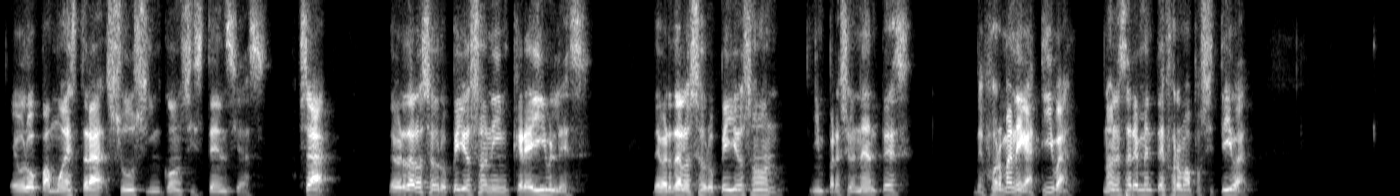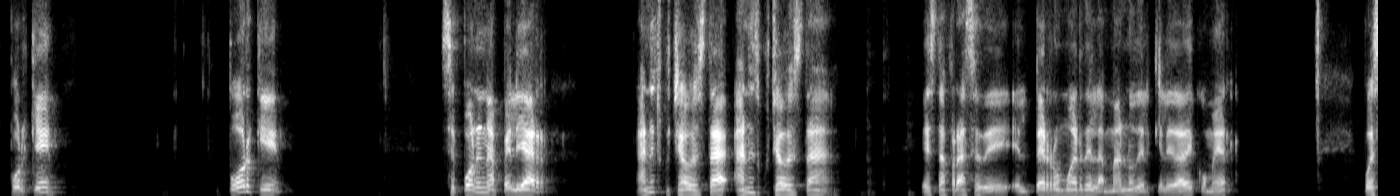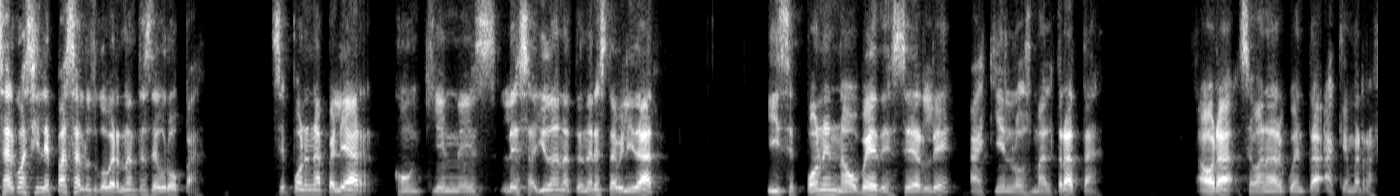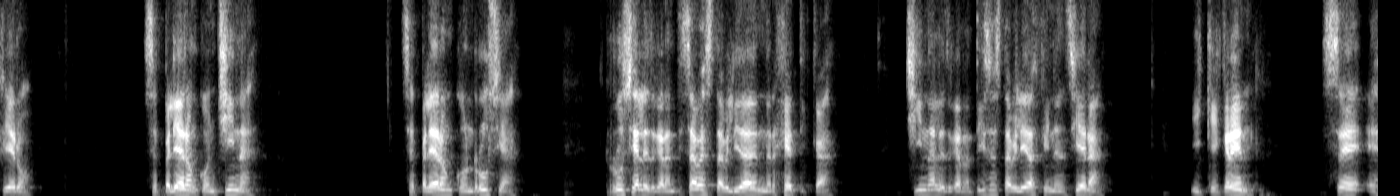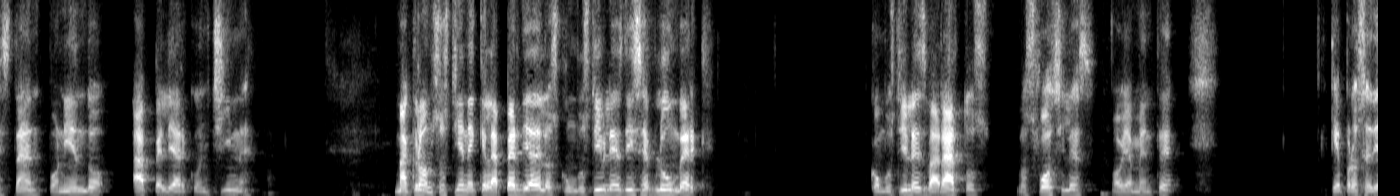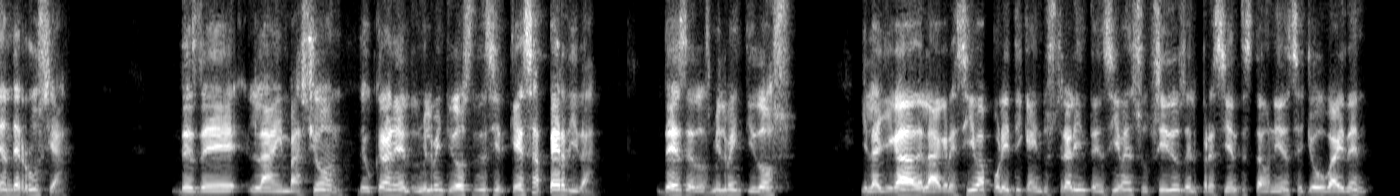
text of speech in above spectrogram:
Europa muestra sus inconsistencias. O sea, de verdad los europeos son increíbles. De verdad los europeos son impresionantes de forma negativa, no necesariamente de forma positiva. ¿Por qué? Porque se ponen a pelear. ¿Han escuchado esta, han escuchado esta, esta frase de el perro muerde la mano del que le da de comer, pues algo así le pasa a los gobernantes de Europa. Se ponen a pelear con quienes les ayudan a tener estabilidad y se ponen a obedecerle a quien los maltrata. Ahora se van a dar cuenta a qué me refiero. Se pelearon con China, se pelearon con Rusia. Rusia les garantizaba estabilidad energética, China les garantiza estabilidad financiera y que creen, se están poniendo a pelear con China. Macron sostiene que la pérdida de los combustibles, dice Bloomberg, combustibles baratos, los fósiles, obviamente, que procedían de Rusia desde la invasión de Ucrania del 2022, es decir, que esa pérdida desde 2022 y la llegada de la agresiva política industrial intensiva en subsidios del presidente estadounidense Joe Biden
